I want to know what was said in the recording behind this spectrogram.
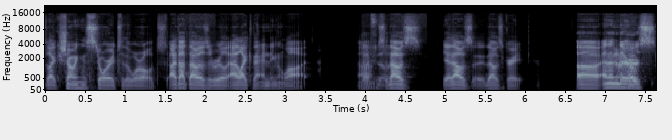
like showing his story to the world. I thought that was a really, I like that ending a lot. Um, so that was, yeah, that was that was great. Uh, and then And I hope- there's,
